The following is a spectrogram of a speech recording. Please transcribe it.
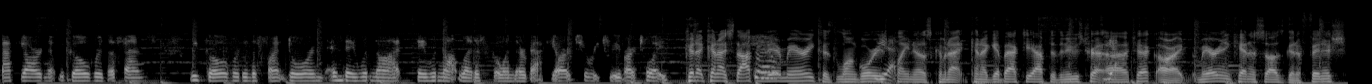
backyard and it would go over the fence, we'd go over to the front door and, and they would not they would not let us go in their backyard to retrieve our toys. Can I can I stop so, you there, Mary? Because Longoria is yes. playing us. Can I can I get back to you after the news tra- yeah. uh, check? All right, Mary in Kennesaw is going to finish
